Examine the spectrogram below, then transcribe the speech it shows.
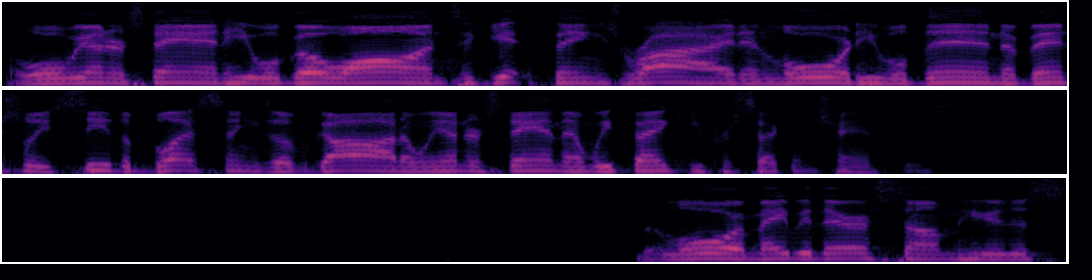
Lord, we understand he will go on to get things right, and Lord, he will then eventually see the blessings of God, and we understand that. We thank you for second chances. But Lord, maybe there are some here this,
